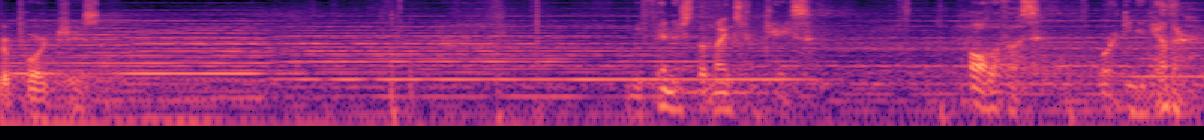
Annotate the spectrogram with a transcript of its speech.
Report, Jason. We finished the Langstrom case. All of us working together.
